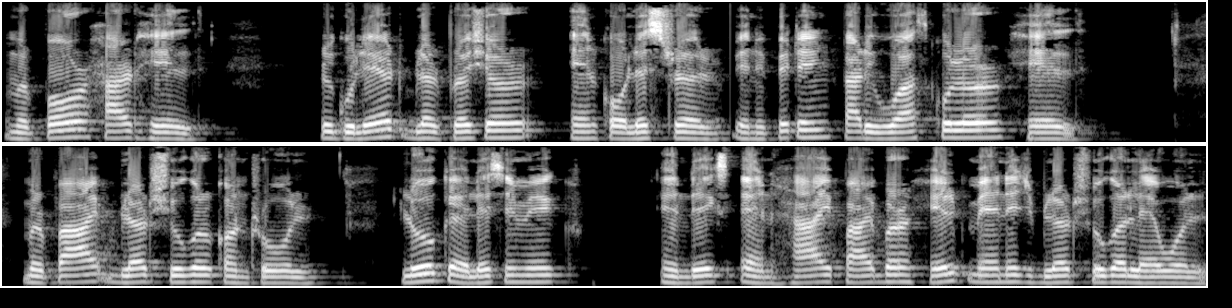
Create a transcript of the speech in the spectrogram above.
Number 4. Heart health. Regulate blood pressure and cholesterol, benefiting cardiovascular health. Number 5. Blood sugar control. Low glycemic index and high fiber help manage blood sugar level.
